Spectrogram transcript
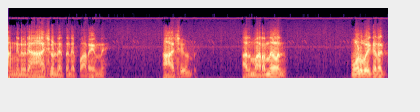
അങ്ങനെ ഒരു ആശയുണ്ടെ തന്നെ പറയുന്നേ. ആശയുണ്ട്. അത് മറന്നു കളഞ്ഞു. മോൾ പോയി കിടക്ക്.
